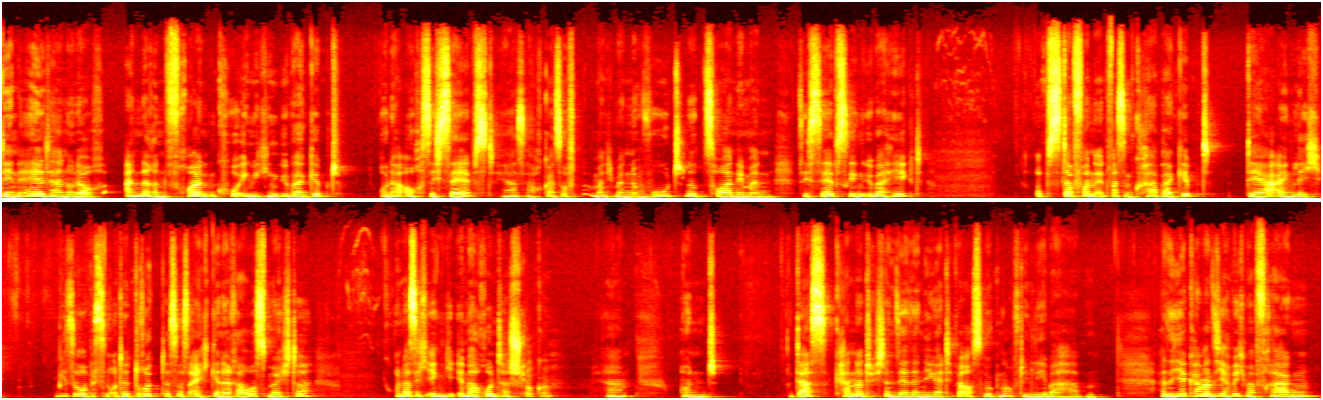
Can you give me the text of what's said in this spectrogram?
den Eltern oder auch anderen Freunden, Co. irgendwie gegenüber gibt oder auch sich selbst. Ja, ist ja auch ganz oft manchmal eine Wut, eine Zorn, den man sich selbst gegenüber hegt. Ob es davon etwas im Körper gibt, der eigentlich wie so ein bisschen unterdrückt ist, was eigentlich gerne raus möchte und was ich irgendwie immer runterschlucke. Ja? Und das kann natürlich dann sehr, sehr negative Auswirkungen auf die Leber haben. Also hier kann man sich auch wirklich mal fragen,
